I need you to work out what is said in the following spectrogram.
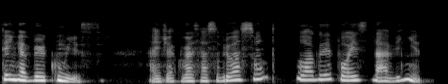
tem a ver com isso? A gente vai conversar sobre o assunto logo depois da vinheta.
